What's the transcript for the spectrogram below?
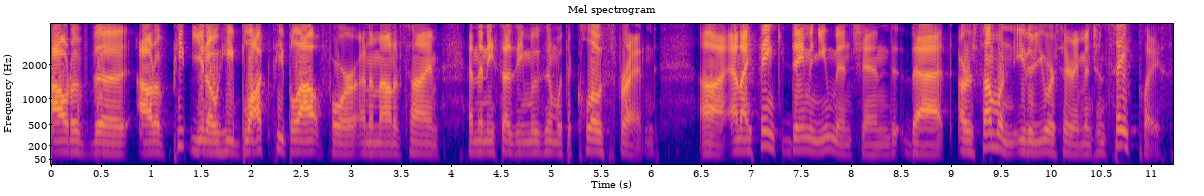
out of the out of people you know he blocked people out for an amount of time and then he says he moves in with a close friend uh, and I think Damon, you mentioned that, or someone, either you or Sarah mentioned safe place.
